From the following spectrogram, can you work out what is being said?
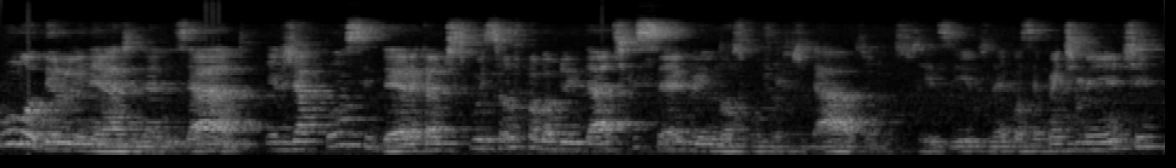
o modelo linear generalizado, ele já considera aquela distribuição de probabilidades que segue o nosso conjunto de dados, os nossos resíduos, né? Consequentemente,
